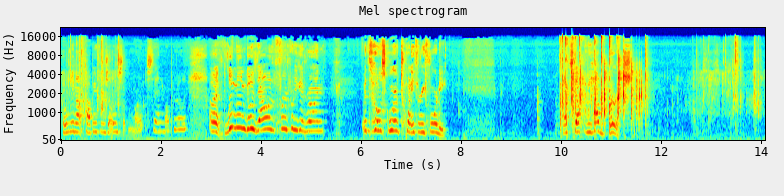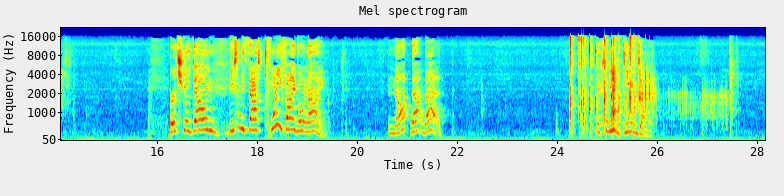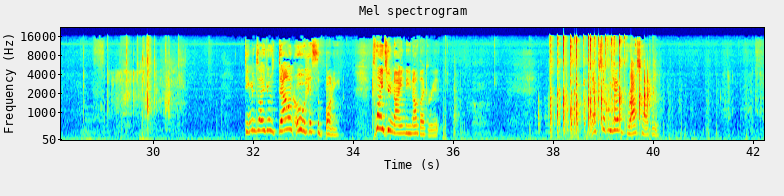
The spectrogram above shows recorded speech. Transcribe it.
Totally not copied from Jelly San Marparelli. Alright, Blue Moon goes down with a pretty good run with a total score of 2340. Next up, we have Birch. Birch goes down decently fast, 2509. Not that bad. Next up, we have Demon's Eye. Demon's Eye goes down. Oh, hits the bunny. 2290, not that great. Next up, we have Grasshopper.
